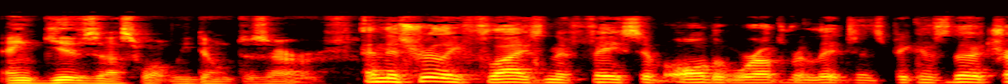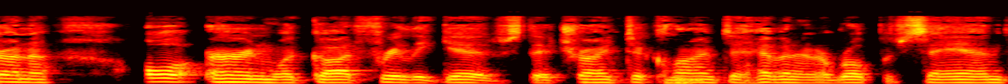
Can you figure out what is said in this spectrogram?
and gives us what we don't deserve. And this really flies in the face of all the world religions because they're trying to all earn what God freely gives. They're trying to climb to heaven on a rope of sand.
